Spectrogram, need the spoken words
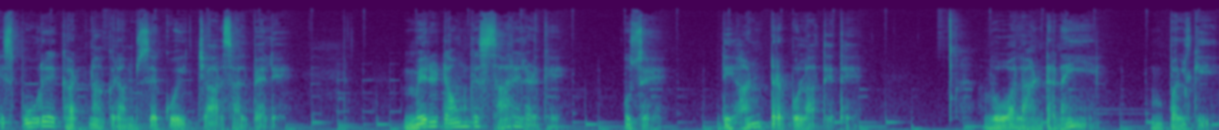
इस पूरे घटनाक्रम से कोई चार साल पहले, मेरे टाउन के सारे लड़के उसे दी हंटर बुलाते थे। वो वाला हंटर नहीं, बल्कि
